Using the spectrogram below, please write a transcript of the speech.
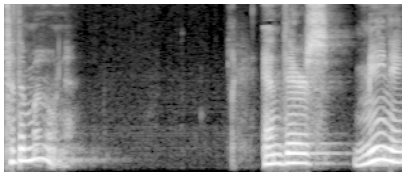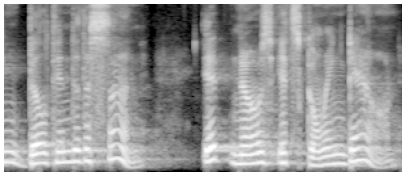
to the moon. And there's meaning built into the sun. It knows it's going down.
